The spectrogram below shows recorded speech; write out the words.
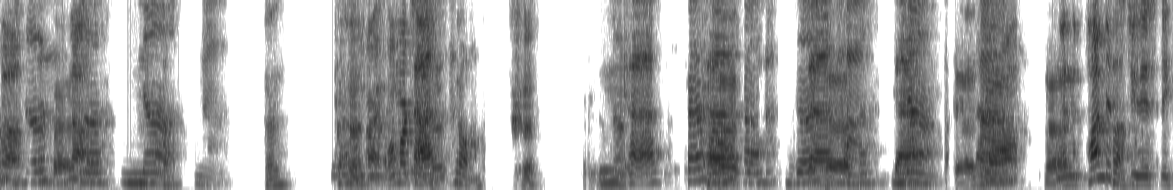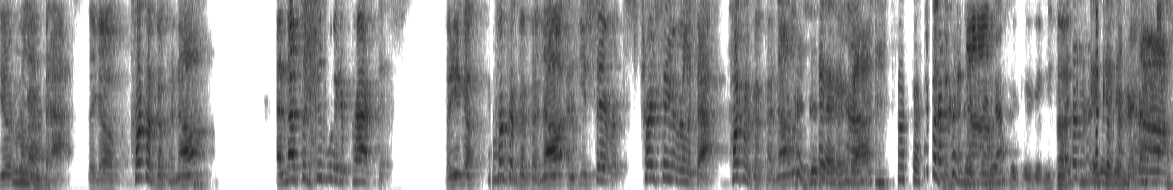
ga, ga, na. na. Na. All right, one more time. Ka. Na. Na. When the pundits do this, they do it really Na. fast. They go ka ka ka ka na, and that's a good way to practice. But you go ka ka ka ka na, and if you say it, try saying it really fast. Ka ka ka ka na, ka ka ka ka na. Na.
